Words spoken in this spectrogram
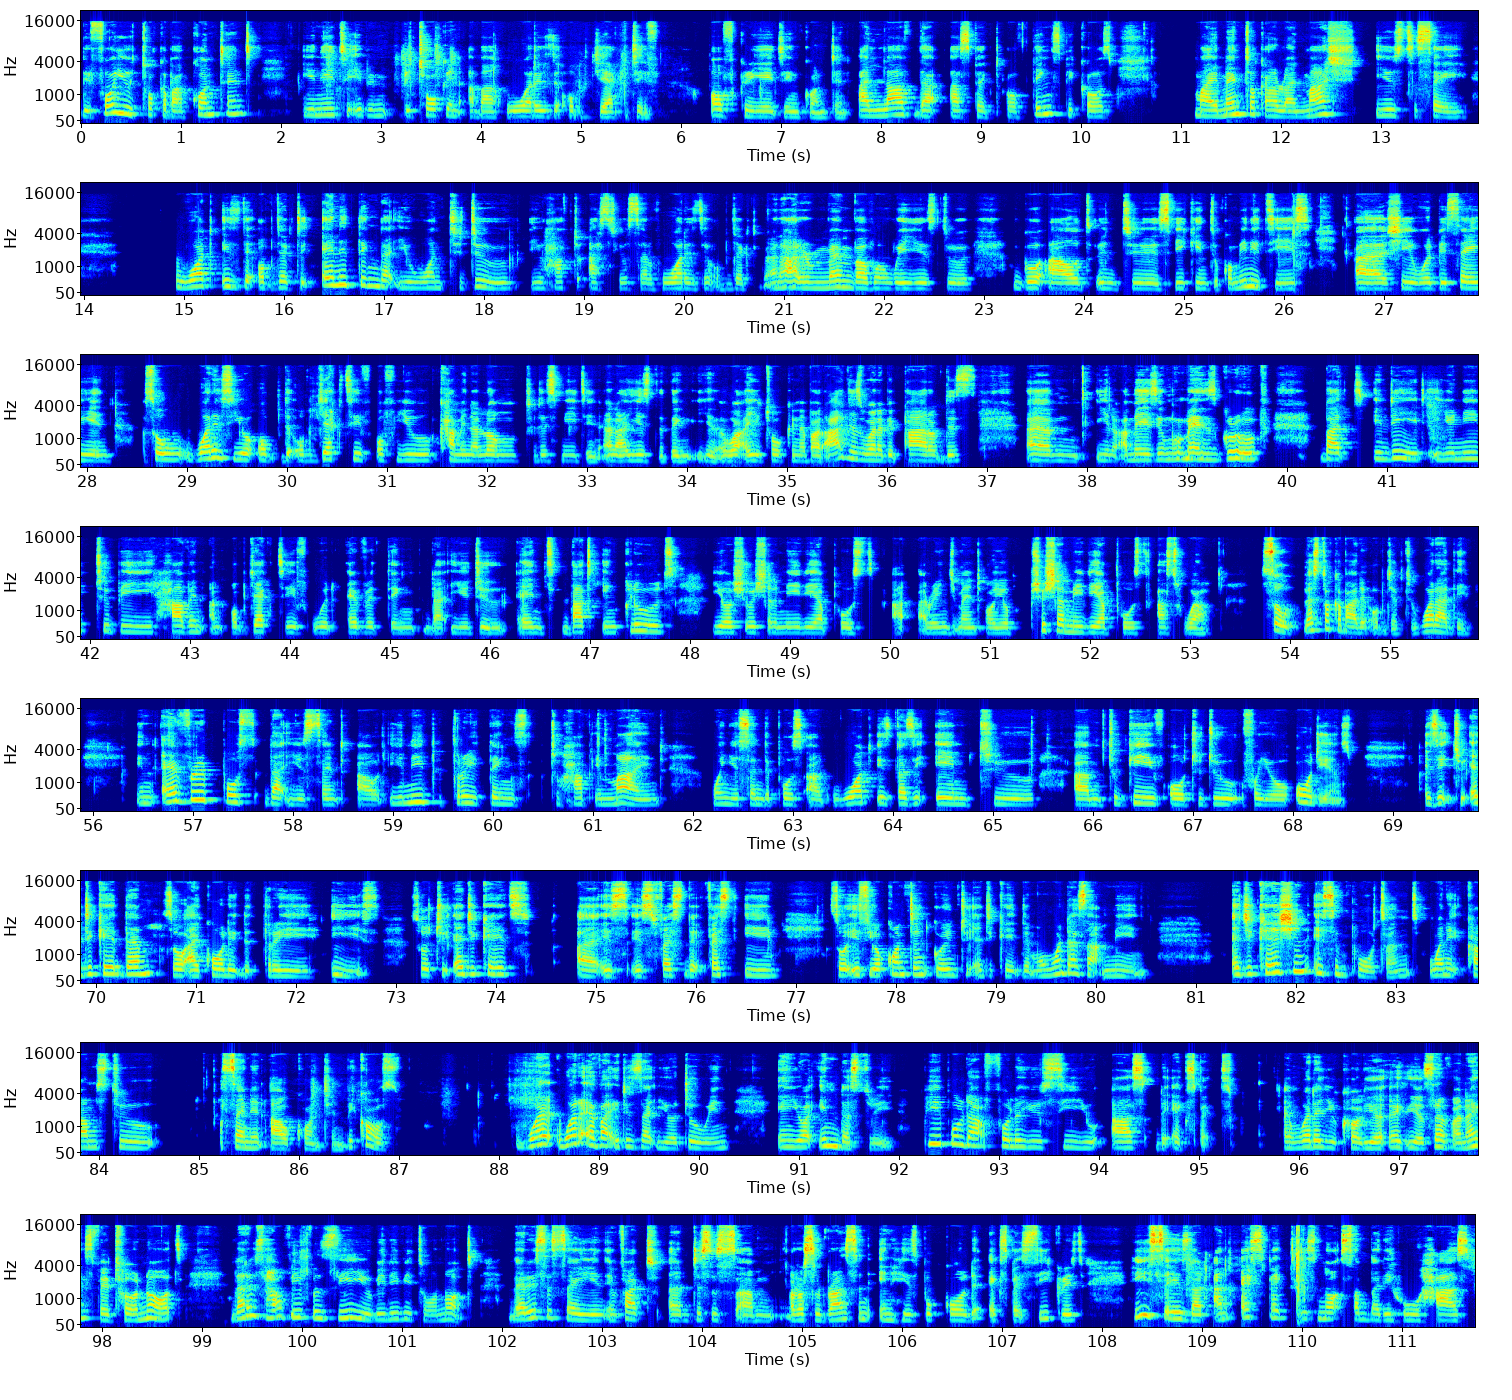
Before you talk about content, you need to even be talking about what is the objective of creating content. I love that aspect of things because my mentor Caroline Marsh used to say, what is the objective? Anything that you want to do you have to ask yourself what is the objective? And i remember when we used to go out into speaking to communities uh, she would be saying so what is your ob- the objective of you coming along to this meeting? And i used to think you know what are you talking about? I just want to be part of this um, you know, amazing women's group. But indeed, you need to be having an objective with everything that you do, and that includes your social media post arrangement or your social media post as well. So let's talk about the objective. What are they? In every post that you send out, you need three things to have in mind when you send the post out. What is does it aim to um, to give or to do for your audience? Is it to educate them? So I call it the three E's. So to educate uh, is is first the first E. So is your content going to educate them? And what does that mean? Education is important when it comes to sending out content because where, whatever it is that you're doing in your industry, people that follow you see you as the expert and whether you call your, yourself an expert or not, that is how people see you, believe it or not. There is a saying, in fact, uh, this is um, Russell Brunson in his book called The Expert Secret. He says that an expert is not somebody who has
